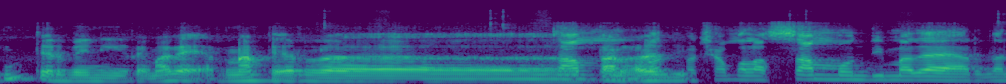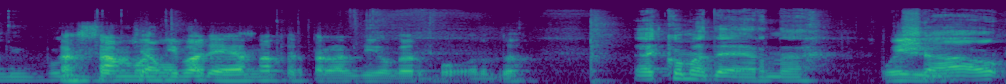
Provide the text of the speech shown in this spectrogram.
intervenire Maderna per eh, Summon- parlare di, facciamo la summon di Maderna, la summon di Maderna per parlare di Overboard. Ecco Maderna. Ui. Ciao,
